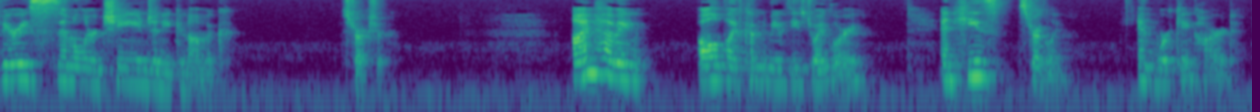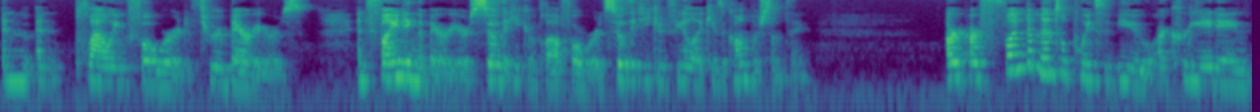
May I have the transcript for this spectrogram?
very similar change in economic structure. I'm having all of life come to me with these joy and glory, and he's struggling and working hard and, and plowing forward through barriers and finding the barriers so that he can plow forward, so that he can feel like he's accomplished something our, our fundamental points of view are creating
